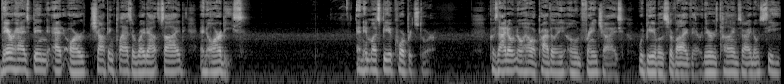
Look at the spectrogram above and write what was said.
There has been at our shopping plaza right outside an Arby's. And it must be a corporate store. Because I don't know how a privately owned franchise would be able to survive there. There are times where I don't see,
